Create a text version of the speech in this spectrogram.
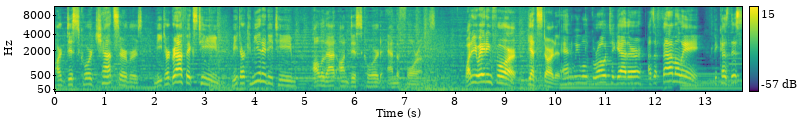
our Discord chat servers, meet our graphics team, meet our community team, all of that on Discord and the forums. What are you waiting for? Get started. And we will grow together as a family because this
